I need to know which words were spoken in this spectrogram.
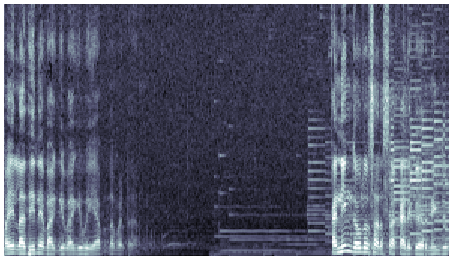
पहिला दिन आहे बागी बागी भैया आपला बेटा. का निघालो सर सकाळी घर जाऊ?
